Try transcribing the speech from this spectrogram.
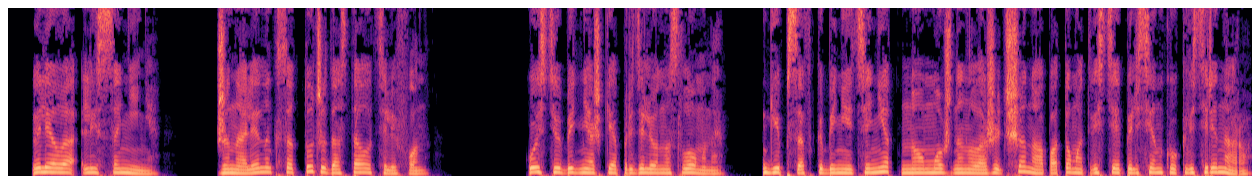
— велела Лиса Нине. Жена Ленокса тут же достала телефон. Кости у бедняжки определенно сломаны. Гипса в кабинете нет, но можно наложить шину, а потом отвезти апельсинку к ветеринару.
